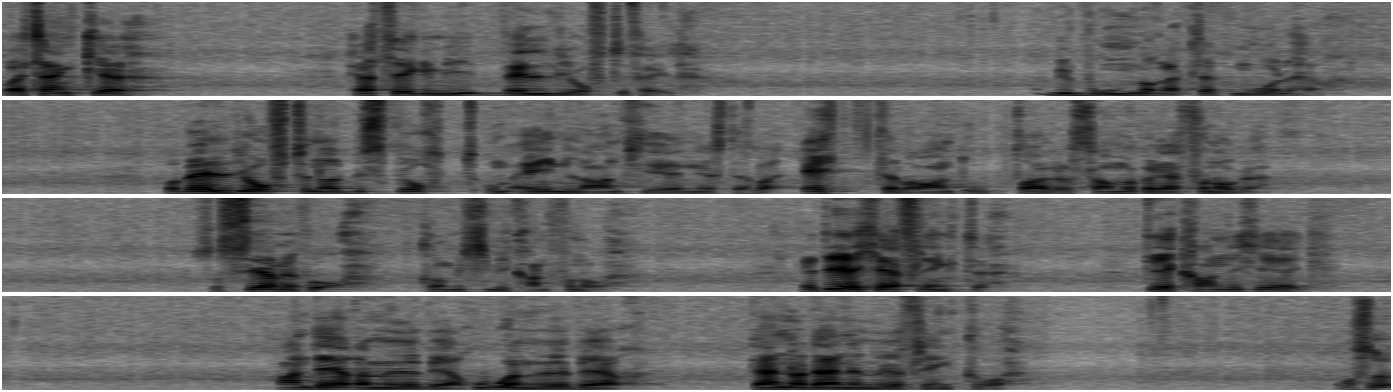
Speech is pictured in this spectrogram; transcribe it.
Og jeg tenker her tar vi veldig ofte feil. Vi bommer rett og slett målet her. Og veldig ofte når det blir spurt om en eller annen tjeneste eller et eller annet oppdrag, eller samme hva det er for noe, så ser vi på hva vi kan for noe. Nei, det er ikke jeg flink til. Det kan ikke jeg. Han der er mye bedre. Hun er mye bedre. Den og den er mye flinkere. Og så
